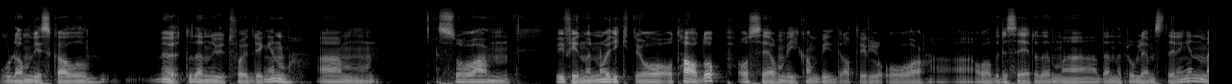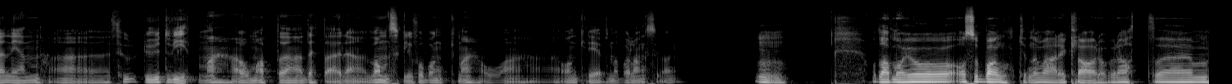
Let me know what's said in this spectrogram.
hvordan vi skal møte denne utfordringen. Um, så um, vi finner noe riktig å, å, ta det opp og se om vi kan bidra til å, uh, å adressere denne, denne, problemstillingen, men igjen uh, fullt ut vitende om at dette er vanskelig for bankene og, og en krevende balansegang. Mm. Og da må jo også bankene være klar over at um,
